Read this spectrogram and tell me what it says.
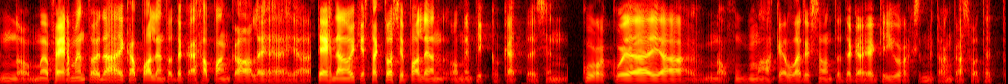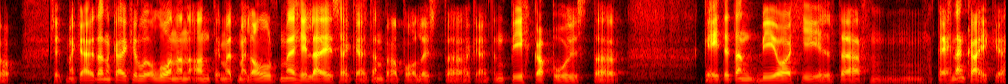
No me fermentoidaan aika paljon totta kai hapankaaleja ja tehdään oikeastaan tosi paljon omin pikkukätteisin kurkkuja ja no, maakellarissa on totta kai kaikki juurekset, mitä on kasvatettu. Sitten me käytän kaikki luonnon antimet. Meillä on ollut mehiläisiä, käytän propolista, käytän pihkapuista, keitetään biohiiltä, mm, tehdään kaikkea.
